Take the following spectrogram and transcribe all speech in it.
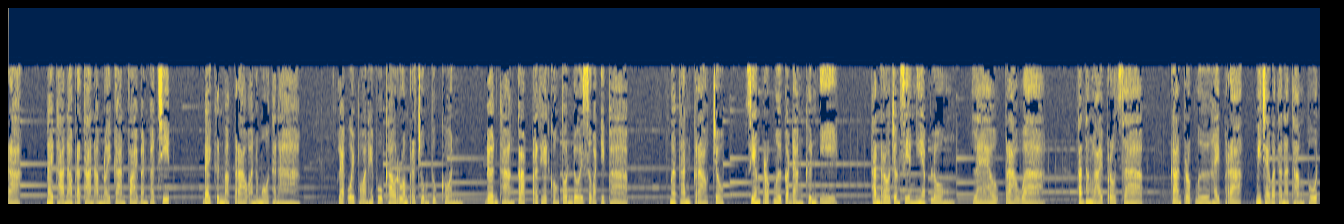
ระ ในฐานะประธานอำนวยการฝ่ายบรรพชิต ได้ขึ้นมากล่าวอนุโมทนา และอวยพรให้ผู้เข้าร่วมประชุมทุกคน เดินทางกลับประเทศของตนโดยสวัสดิภาพ เมื่อท่านกล่าวจบ เสียงปรบมือก็ดังขึ้นอีก ท่านรอจนเสียงเงียบลง แล้วกล่าวว่า ท่านทั้งหลายโปรดทราบ การปรบมือให้พระมิใช่วัฒนธรรมพุทธ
